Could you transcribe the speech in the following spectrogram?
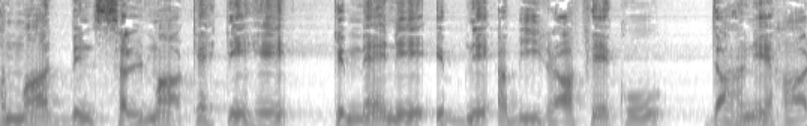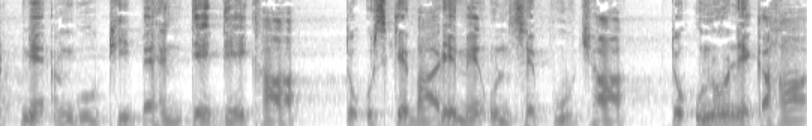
حماد بن سلمہ کہتے ہیں کہ میں نے ابن ابی رافع کو داہنے ہاتھ میں انگوٹھی پہنتے دیکھا، تو اس کے بارے میں ان سے پوچھا، تو انہوں نے کہا،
